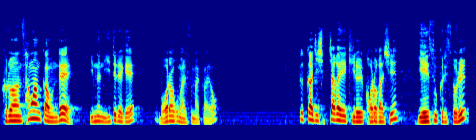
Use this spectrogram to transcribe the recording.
그러한 상황 가운데 있는 이들에게 뭐라고 말씀할까요? 끝까지 십자가의 길을 걸어가신 예수 그리스도를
